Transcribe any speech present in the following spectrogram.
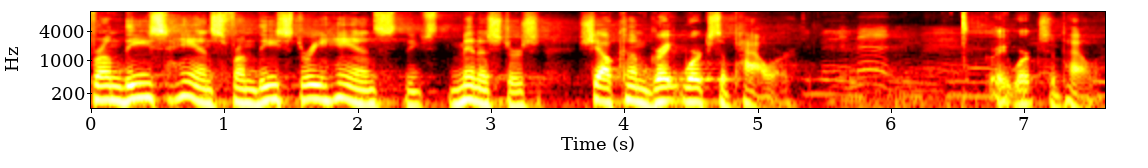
From these hands, from these three hands, these ministers, shall come great works of power. Amen. Great works of power.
